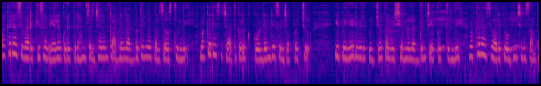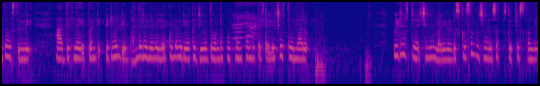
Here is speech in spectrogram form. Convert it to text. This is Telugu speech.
మకర రాశి వారికి సమయంలో గురుగ్రహం సంచారం కారణంగా అద్భుతంగా కలిసి వస్తుంది. మకర రాశి జాతకులకు గోల్డెన్ డేస్ అని చెప్పొచ్చు. ఈ పీరియడ్ వీరికి ఉద్యోగాల విషయంలో లబ్ధం చేకూరుతుంది. మకర రాశి వారికి ఊహించిన సంపద వస్తుంది. ఆర్థికంగా ఎటువంటి ఎటువంటి ఇబ్బందులు అనేవి లేకుండా వీరి యొక్క జీవితం ఉండబోతుందని పండితులు తెలియజేస్తూ ఉన్నారు. వీడియోస్ తెలియచేయండి మరియు వీడియోస్ కోసం మా ఛానల్ సబ్స్క్రైబ్ చేసుకోండి.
